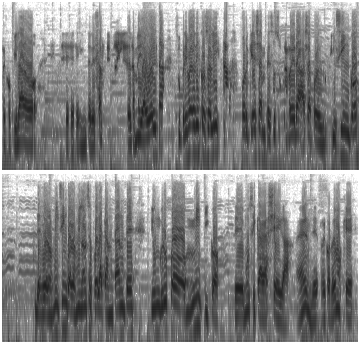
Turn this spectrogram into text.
recopilado este, interesante baile de la media vuelta, su primer disco solista, porque ella empezó su carrera allá por el 2005. Desde 2005 a 2011 fue la cantante de un grupo mítico de música gallega. ¿eh? recordemos que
